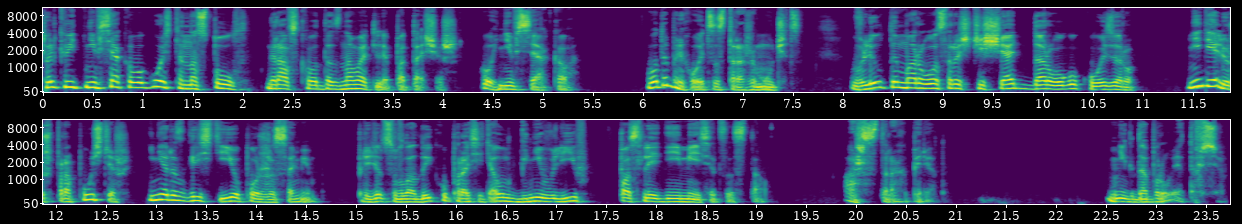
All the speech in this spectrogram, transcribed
Только ведь не всякого гостя на стол графского дознавателя потащишь. Ой, не всякого. Вот и приходится страже мучиться. В лютый мороз расчищать дорогу к озеру. Неделю уж пропустишь и не разгрести ее позже самим. Придется владыку просить, а он гневлив в последние месяцы стал. Аж страх берет. Не к добру это все.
